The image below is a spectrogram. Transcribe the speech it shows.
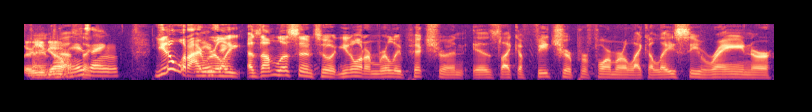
there Fantastic. you go. Amazing. You know what Amazing. I really, as I'm listening to it, you know what I'm really picturing is like a feature performer, like a Lacey Rain, or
